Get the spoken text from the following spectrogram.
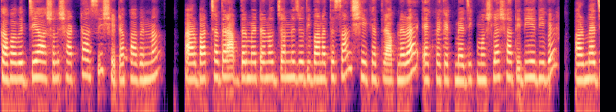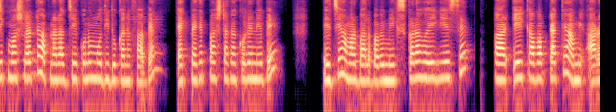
কাবাবের যে আসলে স্বাদটা আছে, সেটা পাবেন না। আর বাচ্চাদের আবদার মেটানোর জন্য যদি বানাতে চান, সেক্ষেত্রে আপনারা এক প্যাকেট ম্যাজিক মশলা সাথে দিয়ে দিবেন। আর ম্যাজিক মশলাটা আপনারা যে কোনো মুদি দোকানে পাবেন। এক প্যাকেট পাঁচ টাকা করে নেবে। এই যে আমার ভালোভাবে মিক্স করা হয়ে গিয়েছে। আর এই কাবাবটাকে আমি আরও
